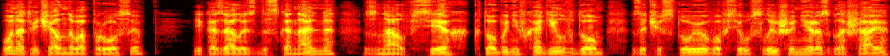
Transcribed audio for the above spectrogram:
Он отвечал на вопросы и, казалось, досконально знал всех, кто бы ни входил в дом, зачастую во всеуслышание разглашая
